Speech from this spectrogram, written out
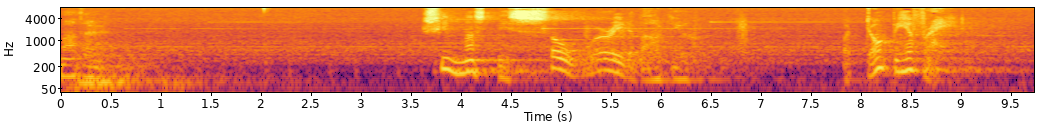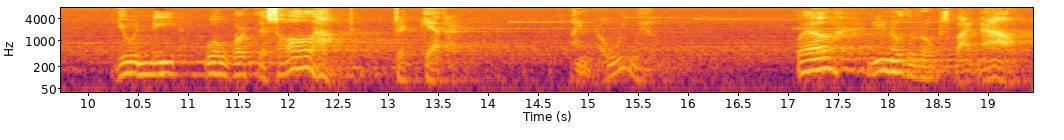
mother. She must be so worried about you. But don't be afraid. You and me will work this all out together. I know we will. Well, you know the ropes by now.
